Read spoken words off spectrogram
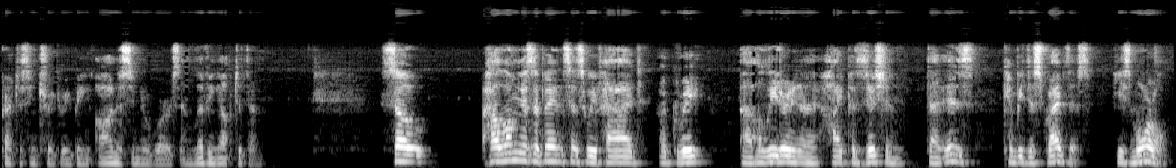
practicing trickery, being honest in your words and living up to them. So, how long has it been since we've had a great uh, a leader in a high position that is can be described as he's moral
